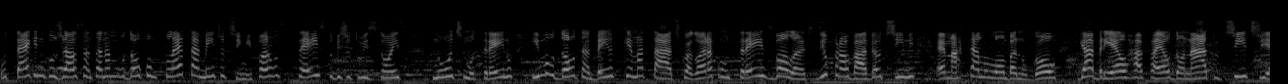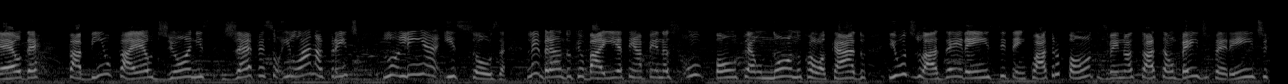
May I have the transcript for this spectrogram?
o técnico Gel Santana mudou completamente o time. Foram seis substituições no último treino e mudou também o esquema tático, agora com três volantes. E o provável time é Marcelo Lomba no gol, Gabriel, Rafael Donato, Tite Helder, Fabinho Fael, Dionis, Jefferson e lá na frente, Lulinha e Souza. Lembrando que o Bahia tem apenas um ponto, é o nono colocado, e o Juazeirense tem quatro pontos, vem numa situação bem diferente,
